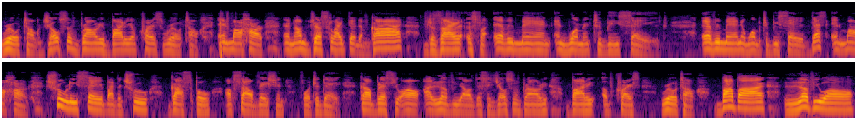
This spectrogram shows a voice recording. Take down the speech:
Real Talk. Joseph Brownlee, Body of Christ, Real Talk. In my heart. And I'm just like that. If God desire is for every man and woman to be saved every man and woman to be saved. That's in my heart. Truly saved by the true gospel of salvation for today. God bless you all. I love you all. This is Joseph Brownlee, Body of Christ, Real Talk. Bye bye. Love you all.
